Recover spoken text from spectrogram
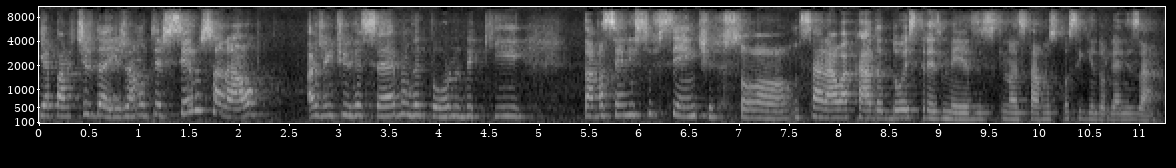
E a partir daí, já no terceiro sarau, a gente recebe um retorno de que estava sendo insuficiente só um sarau a cada dois, três meses que nós estávamos conseguindo organizar.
